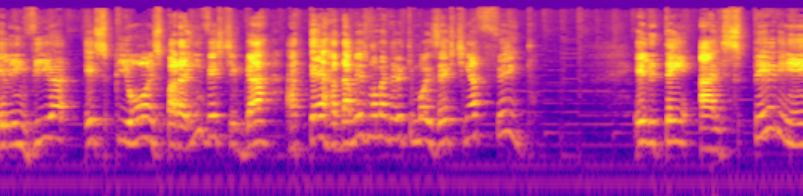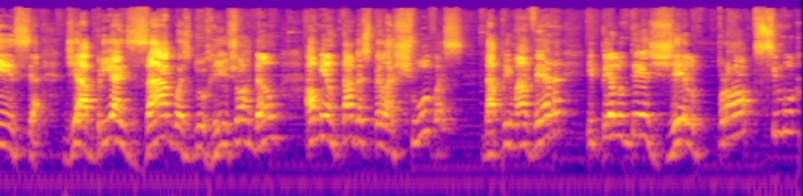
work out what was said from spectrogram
Ele envia espiões para investigar a terra da mesma maneira que Moisés tinha feito. Ele tem a experiência de abrir as águas do Rio Jordão, aumentadas pelas chuvas, da primavera e pelo degelo próximo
